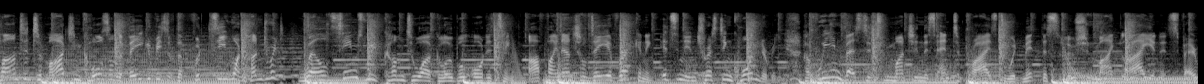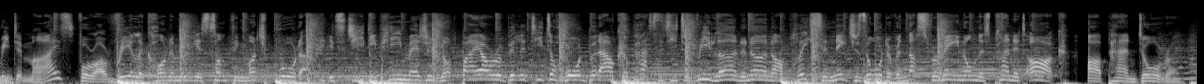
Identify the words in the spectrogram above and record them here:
planted to margin calls on the vagaries of the FTSE 100? Well, seems we've come to our global auditing, our financial day of reckoning. It's an interesting quandary. Have we invested too much in this enterprise to admit the solution might lie in its very demise? For our real economy is something much broader. It's GDP measured not by our ability to hoard, but our capacity to relearn and earn our place in nature's order and thus remain on this planet Ark, our Pandora.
